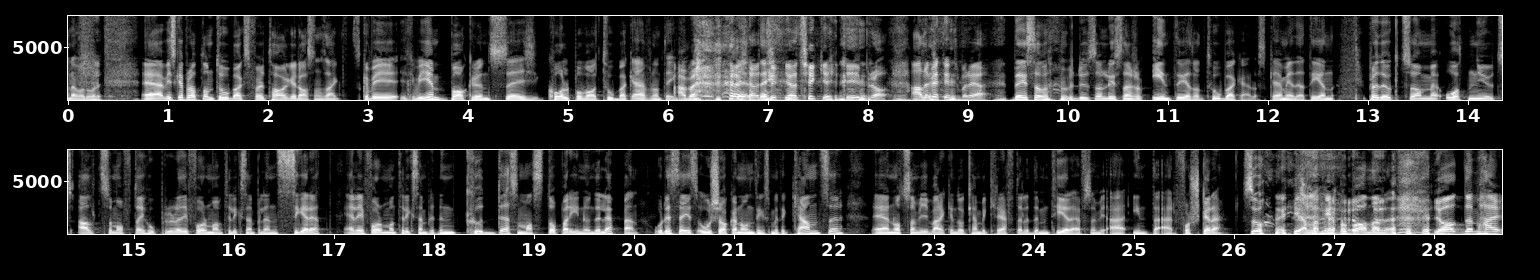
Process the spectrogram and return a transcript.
det var dåligt. Eh, vi ska prata om tobaksföretag idag som sagt. Ska vi, ska vi ge en bakgrundskoll på vad tobak är för någonting? Ja, men, jag, ty jag tycker det är bra. Alla vet inte vad det är. Det är som, du som lyssnar som inte vet vad tobak är, då ska jag meddela att det är en produkt som åtnjuts allt som ofta ihoprullad i form av till exempel en cigarett eller i form av till exempel en kudde som man stoppar in under läppen. Och Det sägs orsaka någonting som heter cancer, eh, något som vi varken då kan bekräfta eller dementera eftersom vi är, inte är forskare. Så är alla med på banan nu? ja, de här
